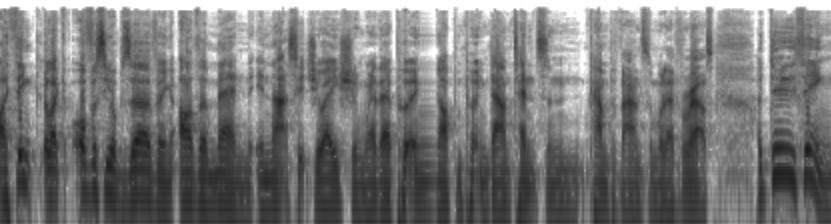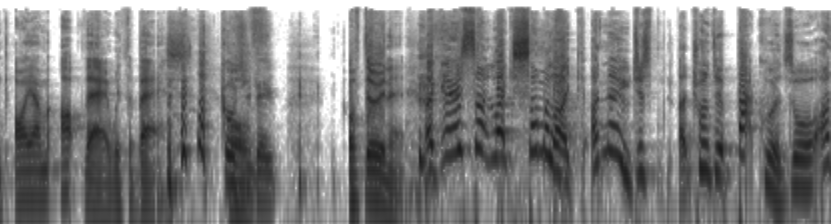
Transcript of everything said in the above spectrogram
I think like obviously observing other men in that situation where they're putting up and putting down tents and camper vans and whatever else, I do think I am up there with the best. Of course you do. Of doing it. Like it's so, like some are like I don't know, just trying to do it backwards, or I,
